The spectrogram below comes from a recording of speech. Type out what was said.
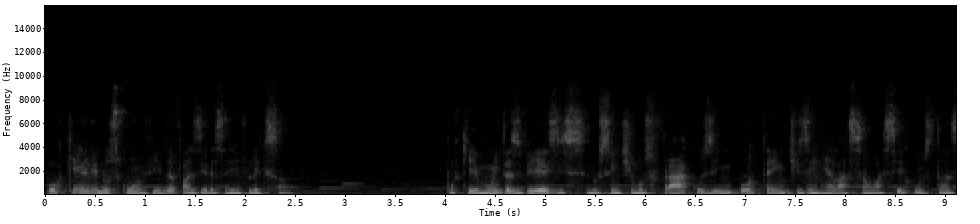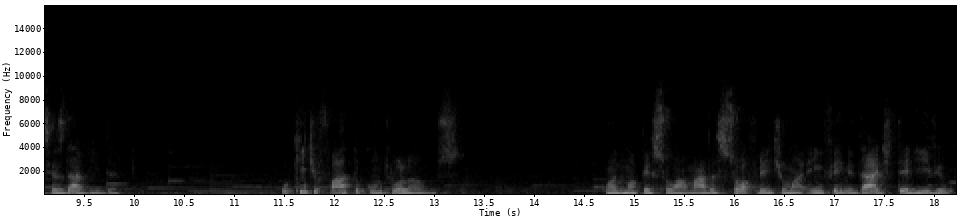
Por que ele nos convida a fazer essa reflexão? Porque muitas vezes nos sentimos fracos e impotentes em relação às circunstâncias da vida. O que de fato controlamos? Quando uma pessoa amada sofre de uma enfermidade terrível,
